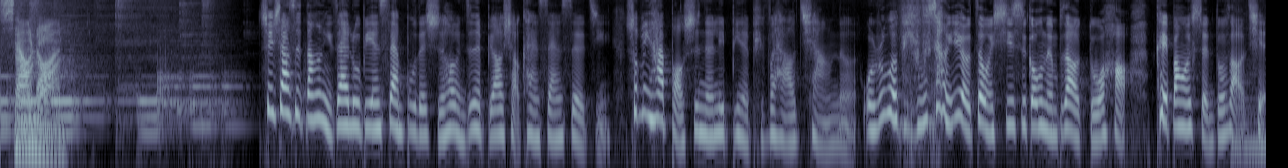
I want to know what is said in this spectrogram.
小暖。所以下次当你在路边散步的时候，你真的不要小看三色堇，说不定它保湿能力比你的皮肤还要强呢。我如果皮肤上也有这种吸湿功能，不知道有多好，可以帮我省多少钱。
